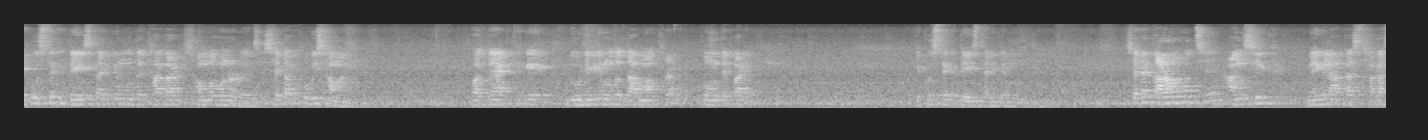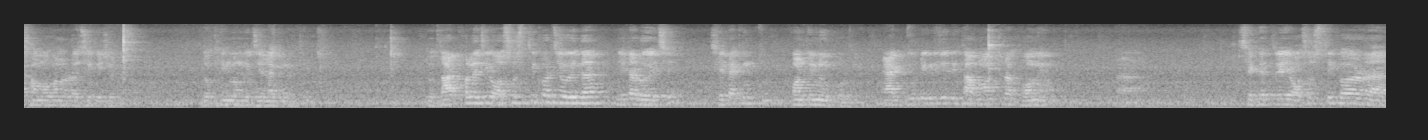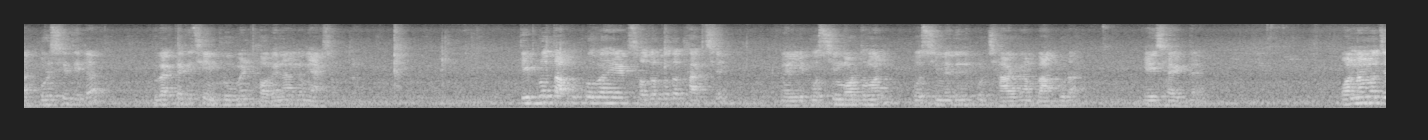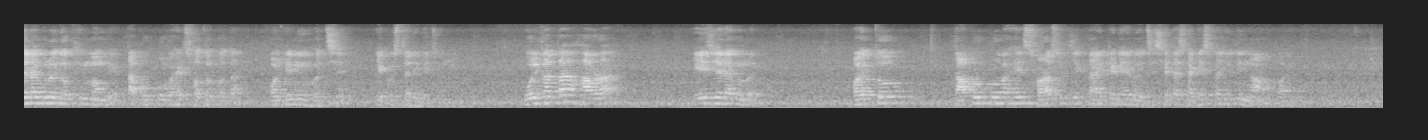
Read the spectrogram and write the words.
একুশ থেকে তেইশ তারিখের মধ্যে থাকার সম্ভাবনা রয়েছে, সেটা খুবই সামান্য। হয়তো এক থেকে দু ডিগ্রির মতো তাপমাত্রা কমতে পারে একুশ থেকে তেইশ তারিখের মধ্যে। সেটার কারণ হচ্ছে আংশিক মেঘলা আকাশ থাকার সম্ভাবনা রয়েছে কিছুটা দক্ষিণবঙ্গের জেলাগুলোতে। তো তার ফলে যে অস্বস্তিকর যে ওয়েদার যেটা রয়েছে, সেটা কিন্তু কন্টিনিউ করবে। এক দু ডিগ্রি যদি তাপমাত্রা কমেও সেক্ষেত্রে অস্বস্তিকর পরিস্থিতিটা খুব একটা কিছু ইমপ্রুভমেন্ট হবে না আগামী এক সপ্তাহ। তীব্র তাপপ্রবাহের সতর্কতা থাকছে মেনলি পশ্চিম বর্ধমান, পশ্চিম মেদিনীপুর, ঝাড়গ্রাম, বাঁকুড়া, এই সাইডটায় অন্যান্য জেলাগুলো দক্ষিণবঙ্গে তাপপ্রবাহের সতর্কতা কন্টিনিউ হচ্ছে একুশ তারিখের জন্য। কলকাতা, হাওড়া, এই জেলাগুলো হয়তো তাপপ্রবাহের সরাসরি যে ক্রাইটেরিয়া রয়েছে সেটা স্যাটিসফাই যদি না হয়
